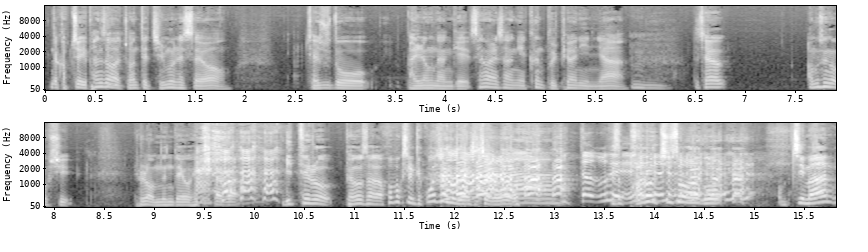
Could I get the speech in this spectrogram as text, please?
근데 갑자기 판사가 저한테 질문했어요. 제주도 발령난 게 생활상에 큰 불편이 있냐. 음. 근데 제가 아무 생각 없이 별로 없는데요 했다가 밑으로 변호사가 허벅지 이렇게 꽂은 거예요, 진짜로. 있다고 그래서 해. 바로 취소하고 없지만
